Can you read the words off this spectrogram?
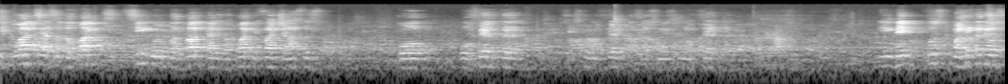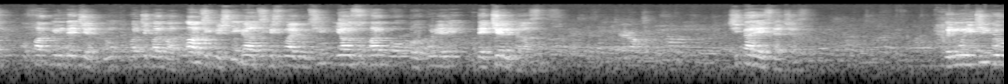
situația să vă fac singurul bărbat care vă poate face astăzi o ofertă, să spun ofertă, asta să nu spun ofertă, Inde toți, majoritatea o, o fac indecent, nu? Orice bărbat. Alții câștigă, alții câștigă mai puțin. Eu am să fac o propunere decentă astăzi. Și care este aceasta? În municipiul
